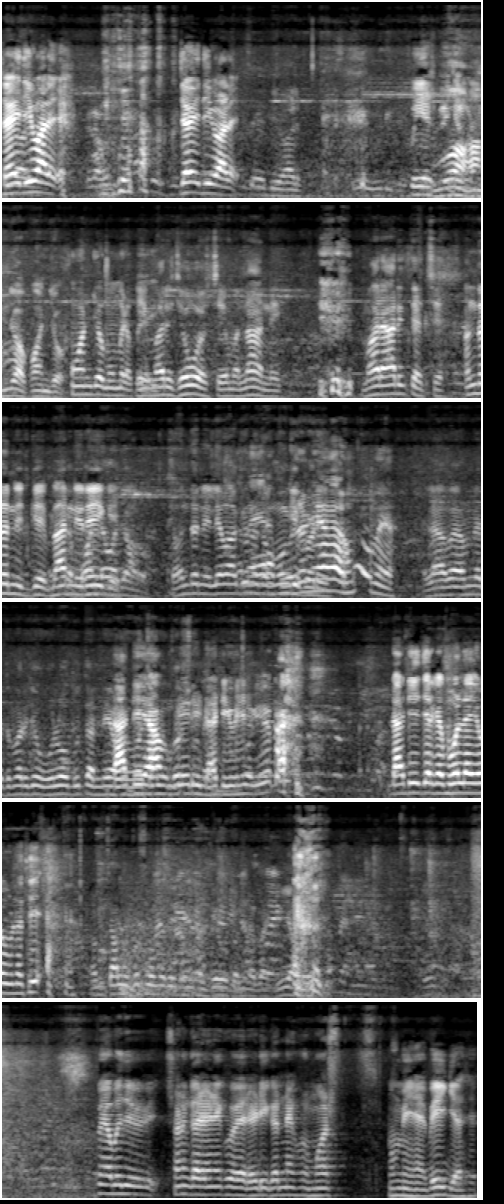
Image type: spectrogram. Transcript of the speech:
જય દિવાળી. જય દિવાળી. જય દિવાળી. પીએસ જો ફોન જો. ફોન જો મમરા એ મારી જેવો છે એમાં ના નહીં. મારે આ રીતે જ છે. અંદરની જ ગઈ બહારની રહી ગઈ તો અંદરની લેવા ગયો ને તો મોંઘી પડી. એટલે હવે અમને તમારી જો ઓલો ઉતાર ને દાઢી આમ કરી દાઢી વિશે? દાઢી અત્યારે કઈ બોલાય એવું નથી. આમ ચાલુ કરશું તમને કેવું તમને ભાઈ મેં બધું શણગારી નાખ્યું રેડી કરી નાખ્યું મસ્ત. મમ્મી અહીંયા બેસી ગયા છે.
